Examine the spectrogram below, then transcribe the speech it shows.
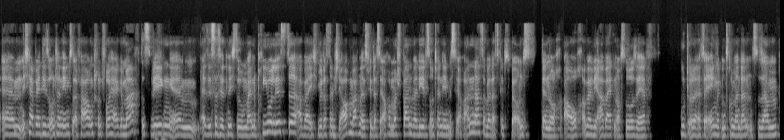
Ähm, ich habe ja diese Unternehmenserfahrung schon vorher gemacht, deswegen, mhm. ähm, also ist das jetzt nicht so meine Prio-Liste, aber ich würde das natürlich auch machen. Also ich finde das ja auch immer spannend, weil jedes Unternehmen ist ja auch anders, aber das gibt es bei uns dennoch auch. Aber wir arbeiten auch so sehr gut oder sehr eng mit unseren Mandanten zusammen,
